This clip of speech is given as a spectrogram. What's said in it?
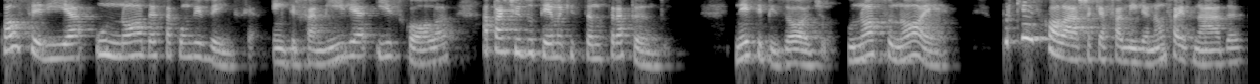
qual seria o nó dessa convivência entre família e escola a partir do tema que estamos tratando. Nesse episódio, o nosso nó é: por que a escola acha que a família não faz nada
